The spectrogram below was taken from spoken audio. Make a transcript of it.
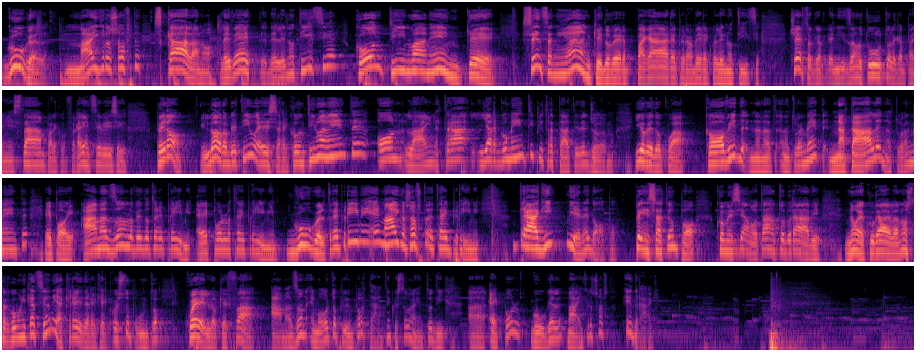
Google Microsoft scalano le vette delle notizie continuamente, senza neanche dover pagare per avere quelle notizie. Certo che organizzano tutto, le campagne stampa, le conferenze, però il loro obiettivo è essere continuamente online tra gli argomenti più trattati del giorno. Io vedo qua Covid, naturalmente, Natale, naturalmente, e poi Amazon lo vedo tra i primi, Apple tra i primi, Google tra i primi e Microsoft tra i primi. Draghi viene dopo. Pensate un po' come siamo tanto bravi noi a curare la nostra comunicazione e a credere che a questo punto quello che fa Amazon è molto più importante in questo momento di uh, Apple, Google, Microsoft e Draghi.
